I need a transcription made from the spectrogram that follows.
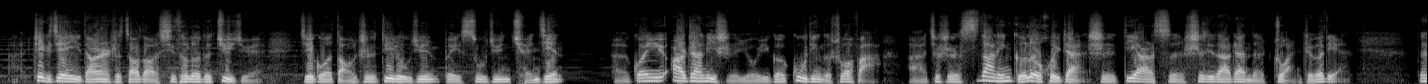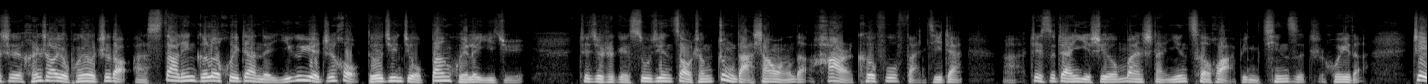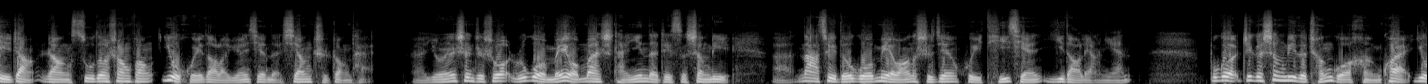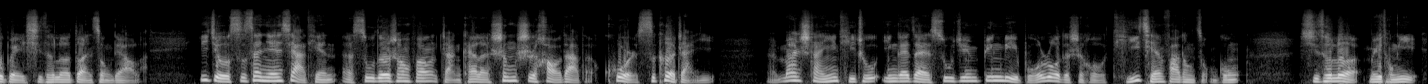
啊，这个建议当然是遭到了希特勒的拒绝，结果导致第六军被苏军全歼。呃，关于二战历史有一个固定的说法啊，就是斯大林格勒会战是第二次世界大战的转折点。但是很少有朋友知道啊，斯大林格勒会战的一个月之后，德军就扳回了一局。这就是给苏军造成重大伤亡的哈尔科夫反击战啊！这次战役是由曼施坦因策划并亲自指挥的。这一仗让苏德双方又回到了原先的相持状态。呃，有人甚至说，如果没有曼施坦因的这次胜利，啊，纳粹德国灭亡的时间会提前一到两年。不过，这个胜利的成果很快又被希特勒断送掉了。一九四三年夏天，呃，苏德双方展开了声势浩大的库尔斯克战役。呃，曼施坦因提出应该在苏军兵力薄弱的时候提前发动总攻，希特勒没同意。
